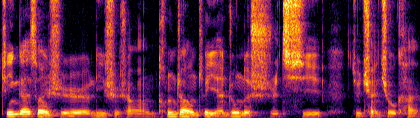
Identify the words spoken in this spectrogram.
这应该算是历史上通胀最严重的时期，就全球看，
